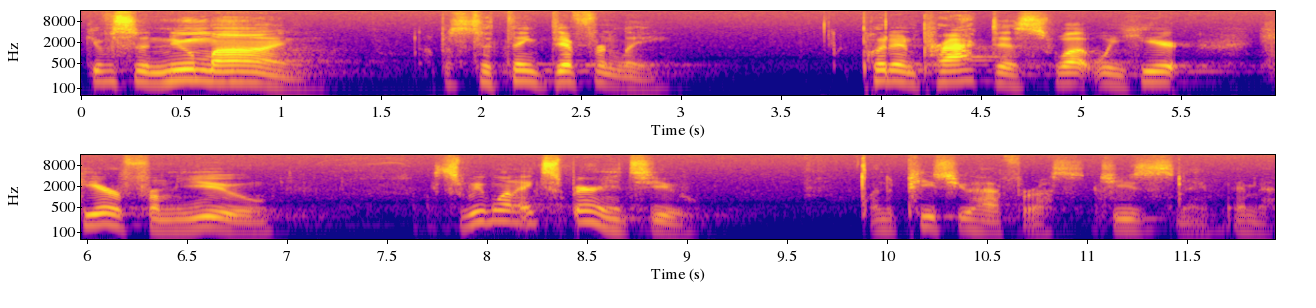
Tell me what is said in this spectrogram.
Give us a new mind. Help us to think differently. Put in practice what we hear, hear from you. Because we want to experience you and the peace you have for us. In Jesus' name, amen.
